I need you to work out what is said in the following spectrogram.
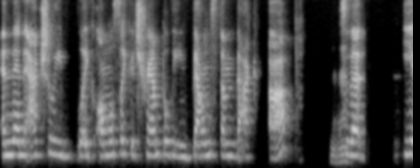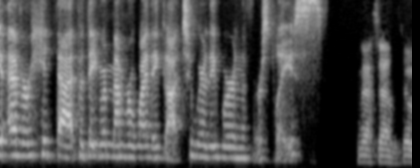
and then actually like almost like a trampoline bounce them back up mm-hmm. so that you ever hit that, but they remember why they got to where they were in the first place. That's a, a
